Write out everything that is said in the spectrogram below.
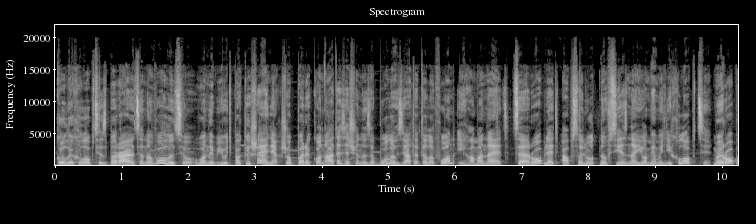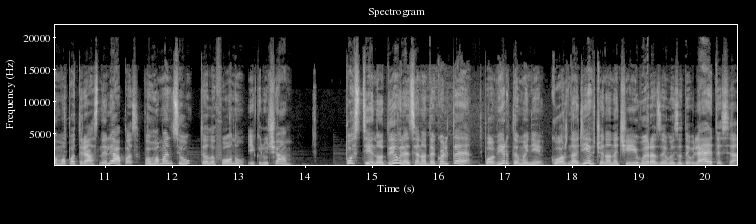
Коли хлопці збираються на вулицю, вони б'ють по кишенях, щоб переконатися, що не забули взяти телефон і гаманець. Це роблять абсолютно всі знайомі мені хлопці. Ми робимо потрясний ляпас по гаманцю, телефону і ключам. Постійно дивляться на декольте. Повірте мені, кожна дівчина, на чиї вирази ви задивляєтеся,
